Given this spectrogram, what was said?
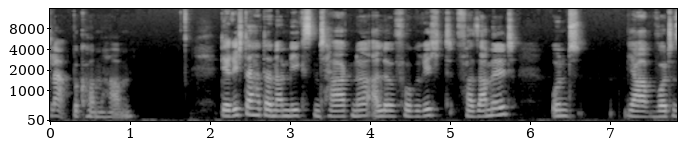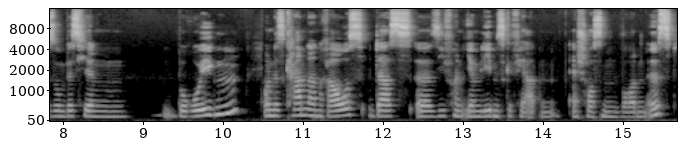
Ja, bekommen haben. Der Richter hat dann am nächsten Tag ne, alle vor Gericht versammelt und ja, wollte so ein bisschen beruhigen. Und es kam dann raus, dass äh, sie von ihrem Lebensgefährten erschossen worden ist,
